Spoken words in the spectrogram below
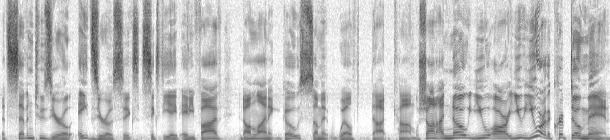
That's 720-806-6885 and online at GoSummitWealth.com. Well, Shawn, I know you are you you are the crypto man.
